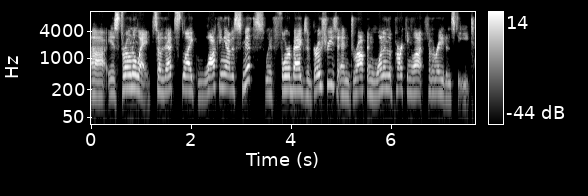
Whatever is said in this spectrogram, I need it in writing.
uh, is thrown away. So that's like walking out of Smith's with four bags of groceries and dropping one in the parking lot for the ravens to eat.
